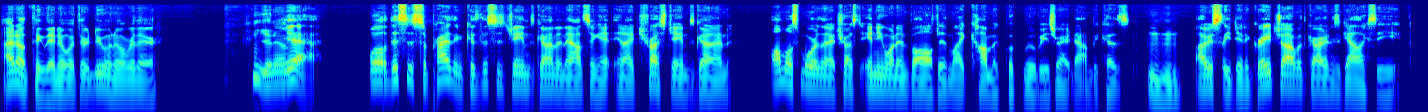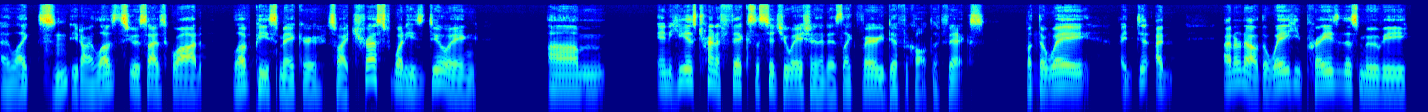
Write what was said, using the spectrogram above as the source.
I don't think they know what they're doing over there. you know? Yeah. Well, this is surprising because this is James Gunn announcing it, and I trust James Gunn almost more than I trust anyone involved in like comic book movies right now because hmm obviously he did a great job with Guardians of the Galaxy. I liked, Mhm. you know, I love Suicide Squad, love Peacemaker, so I trust what he's doing. Um, and he is trying to fix a situation that is like very difficult to fix. But the way I did, I, I don't know, the way he praised this movie,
